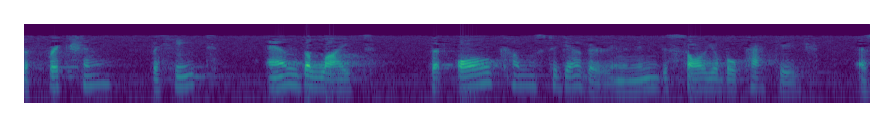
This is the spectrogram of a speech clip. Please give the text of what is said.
the friction, the heat, and the light that all comes together in an indissoluble package as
